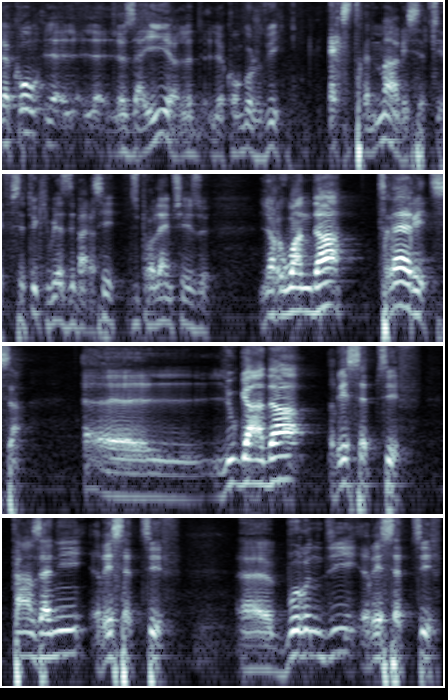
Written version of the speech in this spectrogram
Le, le, le, Zaïre, le, Congo aujourd'hui, extrêmement réceptif. C'est eux qui voulaient se débarrasser du problème chez eux. Le Rwanda, très réticent. Euh, L'Ouganda, réceptif. Tanzanie, réceptif. Euh, Burundi, réceptif.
